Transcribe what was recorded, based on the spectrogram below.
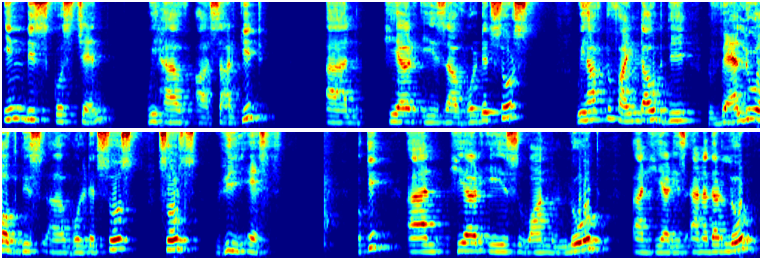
in this question we have a circuit and here is a voltage source. We have to find out the value of this uh, voltage source source vs. Okay? And here is one load and here is another load.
